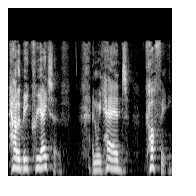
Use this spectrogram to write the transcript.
how to be creative. And we had coffee.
